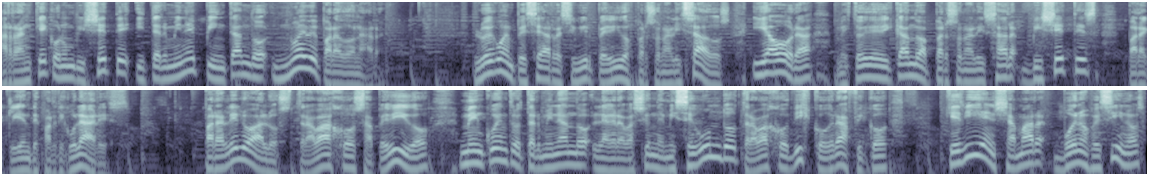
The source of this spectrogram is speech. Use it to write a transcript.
Arranqué con un billete y terminé pintando 9 para donar. Luego empecé a recibir pedidos personalizados y ahora me estoy dedicando a personalizar billetes para clientes particulares. Paralelo a los trabajos a pedido, me encuentro terminando la grabación de mi segundo trabajo discográfico que di en llamar Buenos Vecinos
